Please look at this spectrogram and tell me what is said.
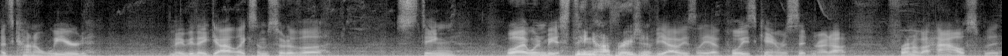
That's kind of weird. Maybe they got like some sort of a sting. Well, that wouldn't be a sting operation if you obviously have police cameras sitting right out front of a house, but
